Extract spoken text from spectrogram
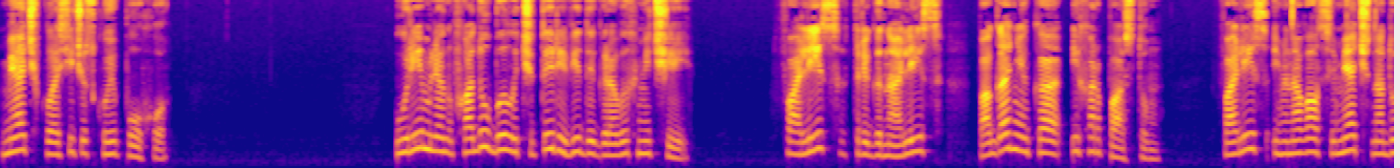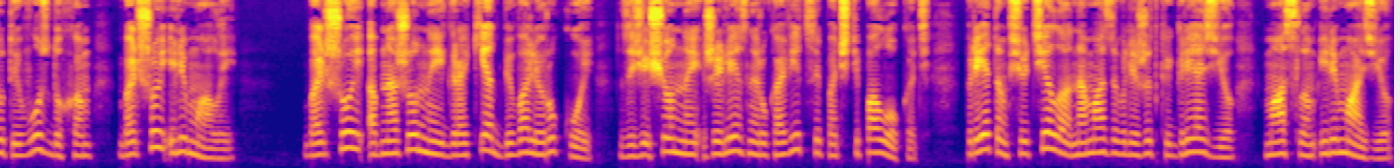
Мяч в классическую эпоху. У римлян в ходу было четыре вида игровых мечей. Фалис, тригоналис, поганика и харпастум. Фалис именовался мяч, надутый воздухом, большой или малый. Большой обнаженные игроки отбивали рукой, защищенной железной рукавицей почти по локоть. При этом все тело намазывали жидкой грязью, маслом или мазью,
